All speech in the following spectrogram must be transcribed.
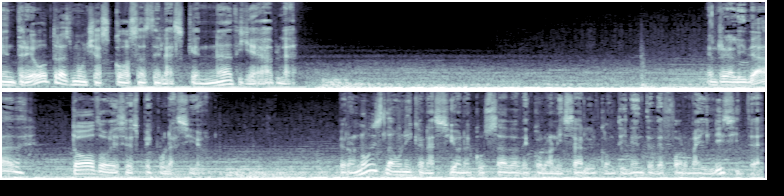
entre otras muchas cosas de las que nadie habla. En realidad, todo es especulación. Pero no es la única nación acusada de colonizar el continente de forma ilícita.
